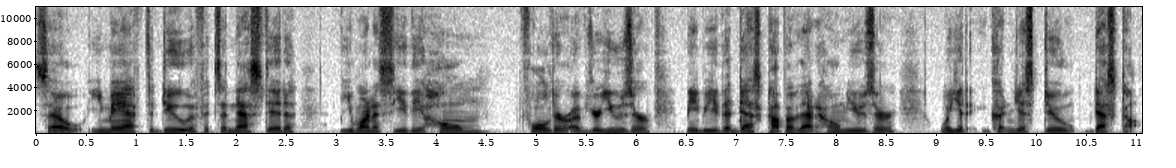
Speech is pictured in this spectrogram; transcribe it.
So you may have to do, if it's a nested, you want to see the home folder of your user, maybe the desktop of that home user, well, you couldn't just do desktop.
